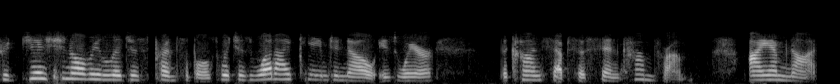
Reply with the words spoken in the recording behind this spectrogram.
traditional religious principles, which is what I came to know is where the concepts of sin come from. I am not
